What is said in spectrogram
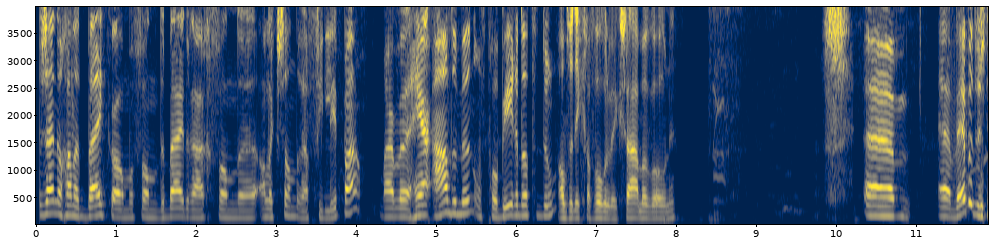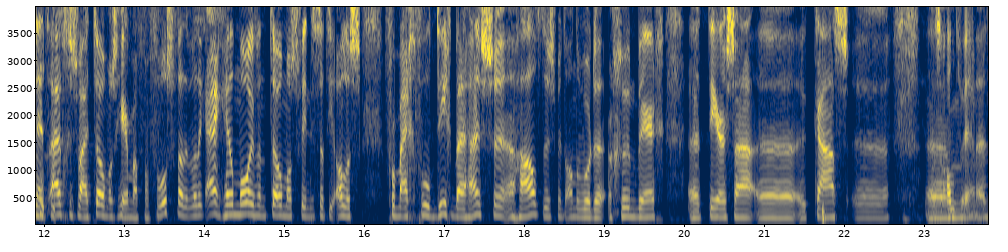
We zijn nog aan het bijkomen van de bijdrage van uh, Alexandra Filippa. Maar we herademen of proberen dat te doen. Hans en ik gaan volgende week samen wonen. um, uh, we hebben dus net uitgezwaaid Thomas Herma van Vos. Wat, wat, ik eigenlijk heel mooi van Thomas vind, is dat hij alles voor mijn gevoel dicht bij huis uh, haalt. Dus met andere woorden, Gunberg, uh, Terza, Kaas, Antwerpen.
